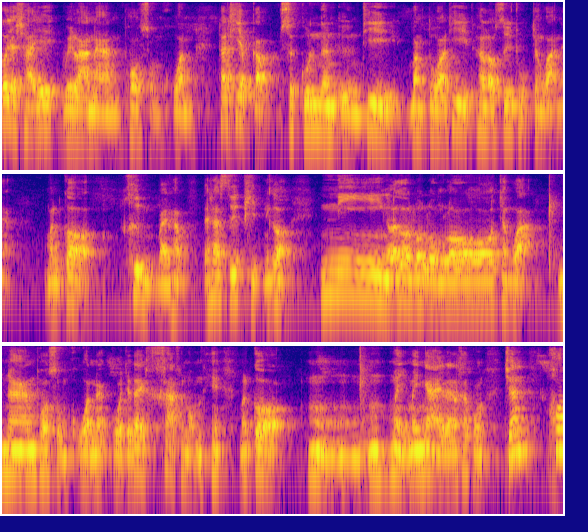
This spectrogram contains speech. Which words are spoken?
ก็จะใช้เวลานานพอสมควร ถ้าเทียบกับสกุลเงินอื่นที่บางตัวที่ถ้าเราซื้อถูกจังหวะเนี่ย มันก็ ขึ้นไปนะครับ แต่ถ้าซื้อผิดนี่ก็นิ่งแล้วก็ลดลงรอจังหวะ นานพอสมควรนะกว่าจะได้ค่าขนมนี่มันก็ไม่ไม่ง่ายเลยนะครับผมฉะนั้นข้อ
